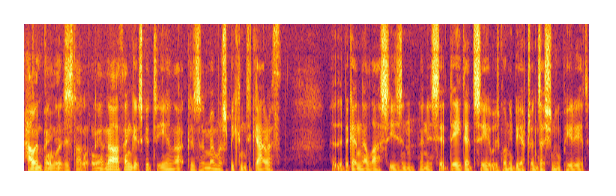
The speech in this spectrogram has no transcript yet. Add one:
How important is it's- that? yeah, no, I think it's good to hear that because I remember speaking to Gareth at the beginning of last season, and he said they did say it was going to be a transitional period.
